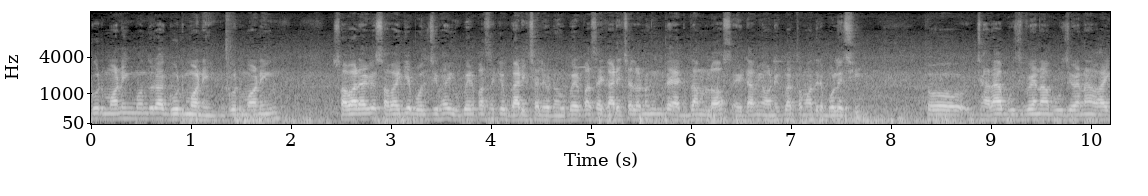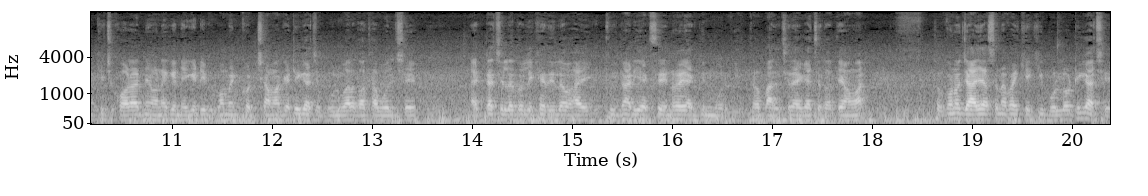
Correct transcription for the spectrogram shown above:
গুড মর্নিং বন্ধুরা গুড মর্নিং গুড মর্নিং সবার আগে সবাইকে বলছি ভাই উবের পাশে কেউ গাড়ি চালিও না। উবের পাশে গাড়ি চালানো কিন্তু একদম লস এটা আমি অনেকবার তোমাদের বলেছি। তো যারা বুঝবে না বুঝবে না, ভাই, কিছু করার নেই। অনেকে নেগেটিভ কমেন্ট করছে আমাকে, ঠিক আছে, ভুলভাল কথা বলছে। একটা ছেলে তো লিখে দিল, ভাই, তুই গাড়ি অ্যাক্সিডেন্ট হয়ে একদিন মরবি। তো পালছেড়ে গেছে তাতে আমার। তো কোনো যায় আসে না, ভাই, কে কী বলল, ঠিক আছে?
